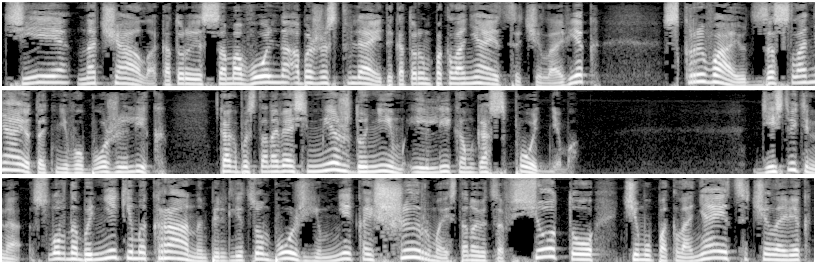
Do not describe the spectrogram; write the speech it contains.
те начала, которые самовольно обожествляет и которым поклоняется человек, скрывают, заслоняют от него Божий лик, как бы становясь между ним и ликом Господним – действительно, словно бы неким экраном перед лицом Божьим, некой ширмой становится все то, чему поклоняется человек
